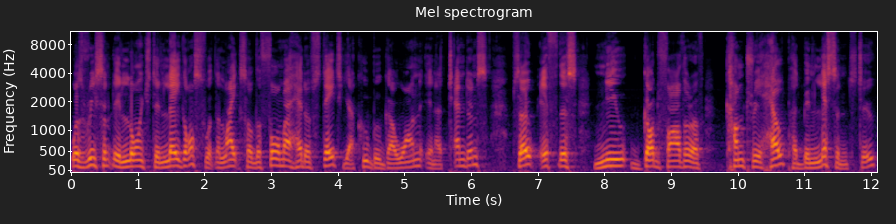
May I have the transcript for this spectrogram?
was recently launched in Lagos with the likes of the former head of state, Yakubu Gowon, in attendance. So if this new godfather of country help had been listened to,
